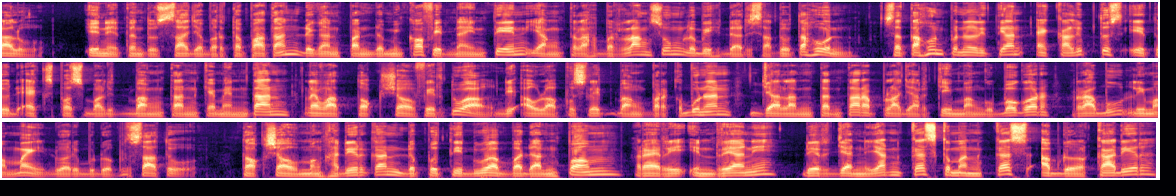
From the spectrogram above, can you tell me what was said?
lalu. Ini tentu saja bertepatan dengan pandemi COVID-19 yang telah berlangsung lebih dari satu tahun. Setahun penelitian eukaliptus itu diekspos Balitbang Tan Kementan lewat talk show virtual di Aula Puslitbang Perkebunan, Jalan Tentara Pelajar Cimanggu Bogor, Rabu 5 Mei 2021. Talk show menghadirkan Deputi 2 Badan POM, Reri Indriani, Dirjen Yankes Kemenkes Abdul Kadir,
